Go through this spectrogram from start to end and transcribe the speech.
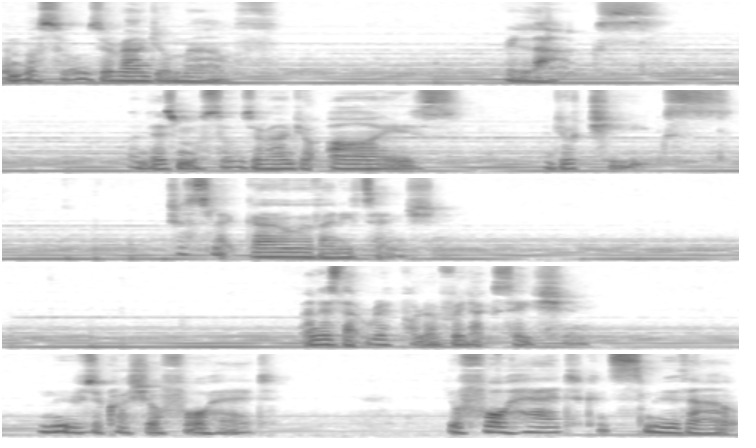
The muscles around your mouth relax, and those muscles around your eyes and your cheeks just let go of any tension. And as that ripple of relaxation moves across your forehead, your forehead can smooth out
